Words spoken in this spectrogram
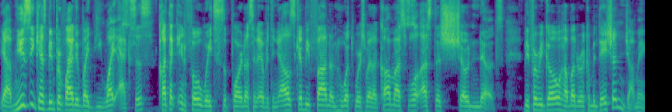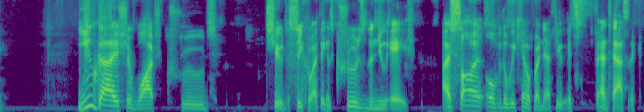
Yeah, music has been provided by the Y Axis. Contact info, ways to support us, and everything else can be found on whowhatwhereswhy.com as well as the show notes. Before we go, how about a recommendation? Jiaming. You guys should watch Croods shoot the sequel. I think it's Croods The New Age. I saw it over the weekend with my nephew. It's fantastic.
